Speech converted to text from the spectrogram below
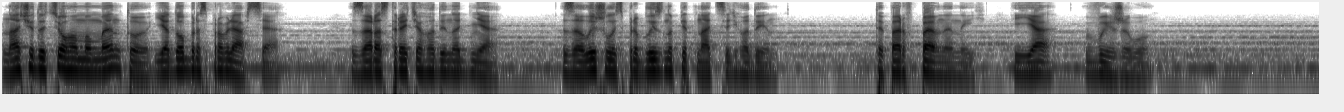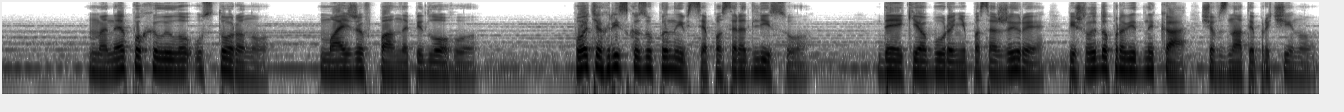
Наче до цього моменту я добре справлявся. Зараз третя година дня. Залишилось приблизно 15 годин. Тепер впевнений, я виживу. Мене похилило у сторону, майже впав на підлогу. Потяг різко зупинився посеред лісу. Деякі обурені пасажири пішли до провідника, щоб знати причину.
